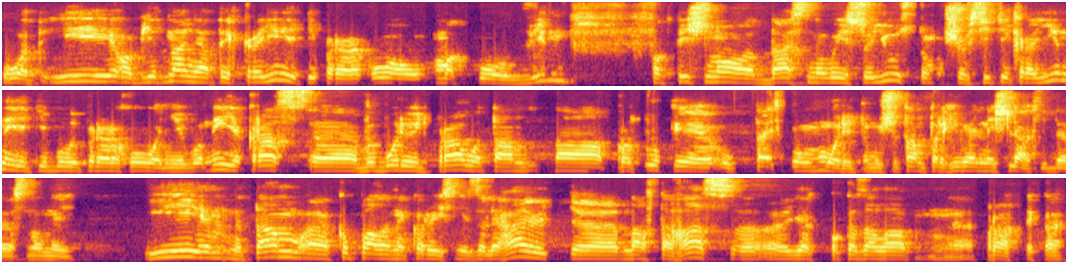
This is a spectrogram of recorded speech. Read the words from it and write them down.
От і об'єднання тих країн, які перерахував Макков, він фактично дасть новий союз, тому що всі ті країни, які були перераховані, вони якраз е, виборюють право там на протоки у Китайському морі, тому що там торгівельний шлях іде основний. І там е, копалини корисні залягають е, нафтогаз, е, як показала практика.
